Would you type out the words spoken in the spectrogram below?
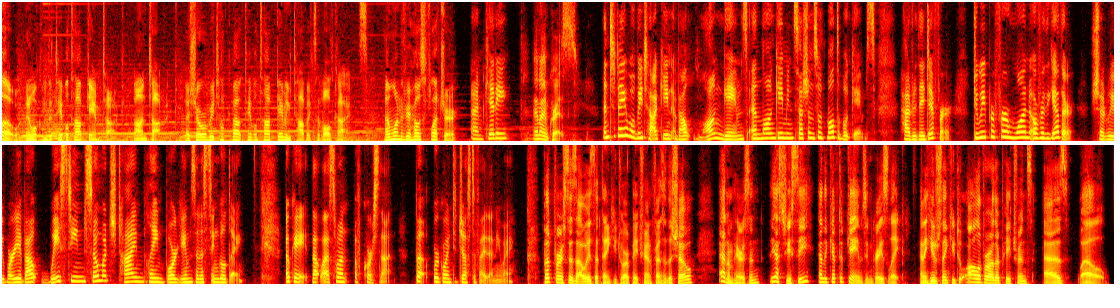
Hello, and welcome to Tabletop Game Talk on Topic, a show where we talk about tabletop gaming topics of all kinds. I'm one of your hosts, Fletcher. I'm Kitty, And I'm Chris. and today we'll be talking about long games and long gaming sessions with multiple games. How do they differ? Do we prefer one over the other? Should we worry about wasting so much time playing board games in a single day? Okay, that last one, of course not, but we're going to justify it anyway. But first, as always, a thank you to our Patreon friends of the show, Adam Harrison, the SGC, and the Gift of Games in Grayslake. And a huge thank you to all of our other patrons as well.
